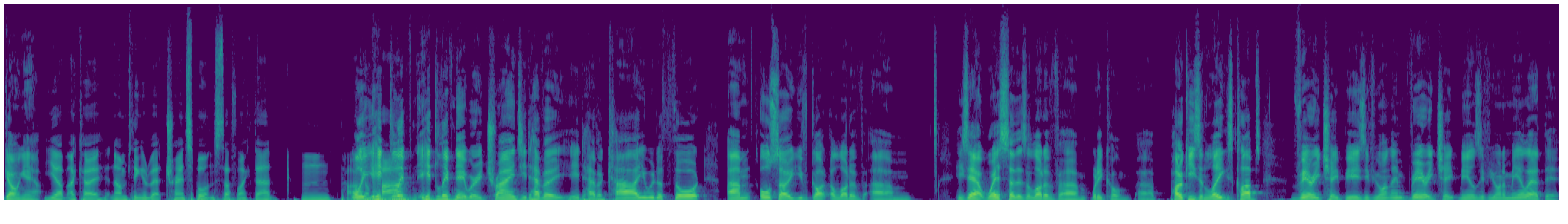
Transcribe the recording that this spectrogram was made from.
going out. Yep. Okay. Now I'm thinking about transport and stuff like that. Mm, Well, he'd live he'd live near where he trains. He'd have a he'd have a car. You would have thought. Um, also, you've got a lot of. Um, he's out west, so there's a lot of um, what do you call them? Uh, pokies and leagues clubs. Very cheap beers if you want them. Very cheap meals if you want a meal out there.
